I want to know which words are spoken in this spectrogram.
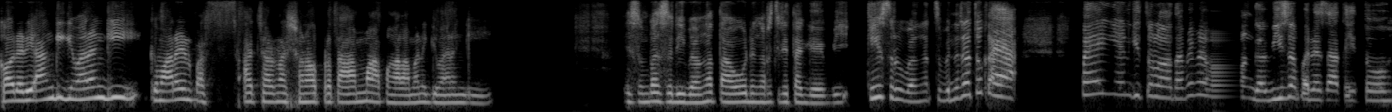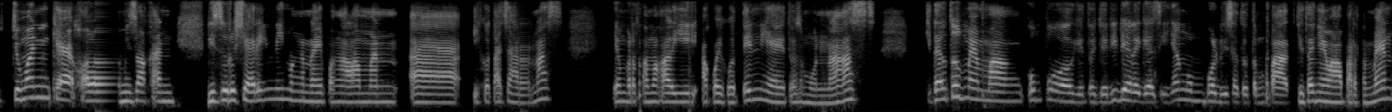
kalau dari Anggi gimana Anggi kemarin pas acara nasional pertama pengalamannya gimana Anggi Ya sumpah sedih banget tahu dengar cerita Gaby. Kayak seru banget. Sebenarnya tuh kayak pengen gitu loh, tapi memang nggak bisa pada saat itu. Cuman kayak kalau misalkan disuruh sharing nih mengenai pengalaman uh, ikut acara NAS, yang pertama kali aku ikutin yaitu Semunas. Kita tuh memang kumpul gitu. Jadi delegasinya ngumpul di satu tempat. Kita nyewa apartemen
